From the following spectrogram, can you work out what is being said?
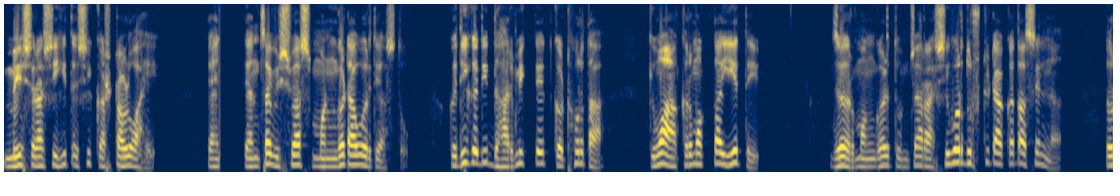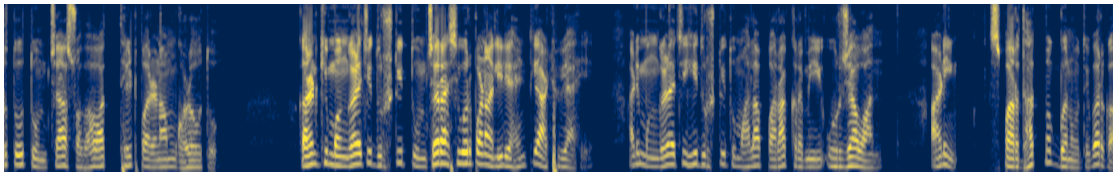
मेष राशी ही तशी कष्टाळू आहे. त्यांचा विश्वास मनगटावरती असतो. कधीकधी धार्मिकतेत कठोरता किंवा आक्रमकता येते. जर मंगळ तुमच्या राशीवर दृष्टी टाकत असेल ना तर तो तुमच्या स्वभावात थेट परिणाम घडवतो. कारण की मंगळाची दृष्टी तुमच्या राशीवर पण आलेली आहे आणि ती आठवी आहे. आणि मंगळाची ही दृष्टी तुम्हाला पराक्रमी ऊर्जावान आणि स्पर्धात्मक बनवते बरं का.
